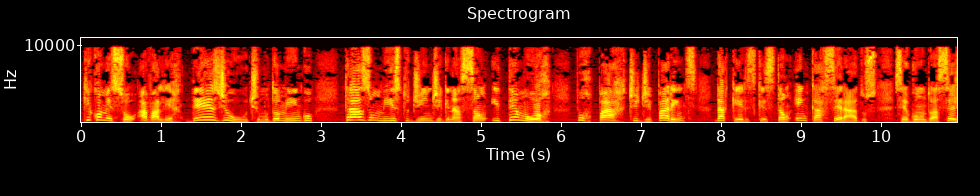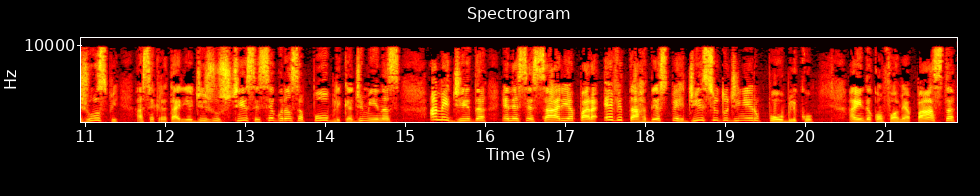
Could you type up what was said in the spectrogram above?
que começou a valer desde o último domingo, traz um misto de indignação e temor por parte de parentes daqueles que estão encarcerados. Segundo a Sejusp, a Secretaria de Justiça e Segurança Pública de Minas, a medida é necessária para evitar desperdício do dinheiro público. Ainda conforme a pasta,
